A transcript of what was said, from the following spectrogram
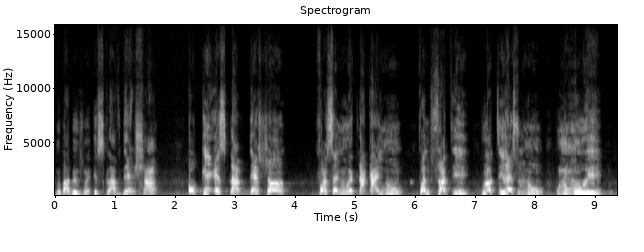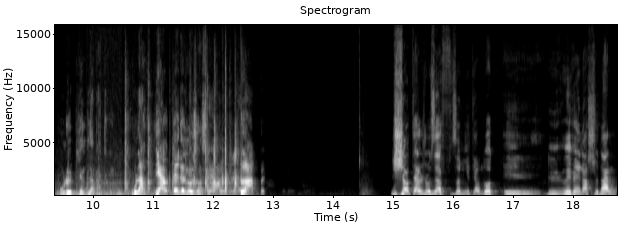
nou pa bezwen esklav de chan. Ok esklav de chan, fose nou et lakay nou, fon soti pou yo tire sou nou, pou nou mouri, pou le bien de la patrie, pou la fierté de nos ancêtres. Jean-Tel Joseph, zami internaute de Réveil National.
